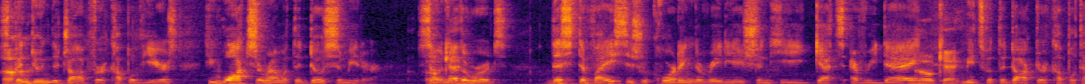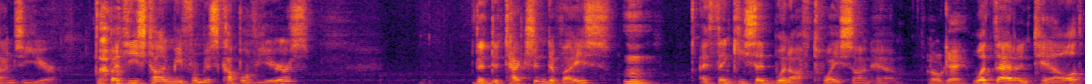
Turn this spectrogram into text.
He's Uh-huh. been doing the job for a couple of years. He walks around with a dosimeter. So in other words, this device is recording the radiation he gets every day. Okay. Meets with the doctor a couple times a year. But he's telling me from his couple of years, the detection device, Hmm. I think he said went off twice on him. Okay. What that entailed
